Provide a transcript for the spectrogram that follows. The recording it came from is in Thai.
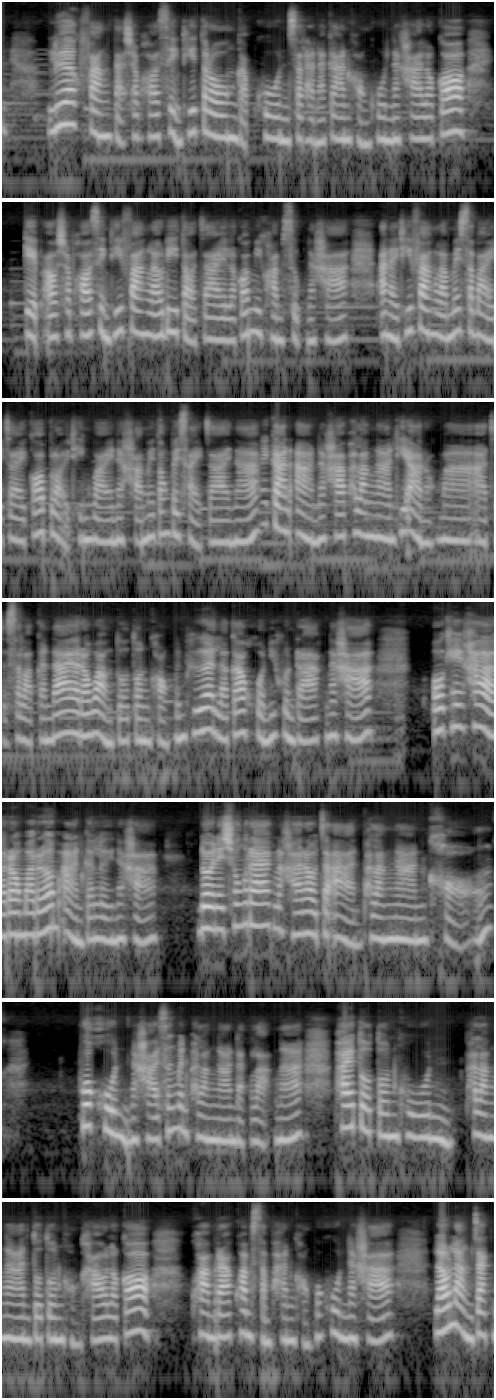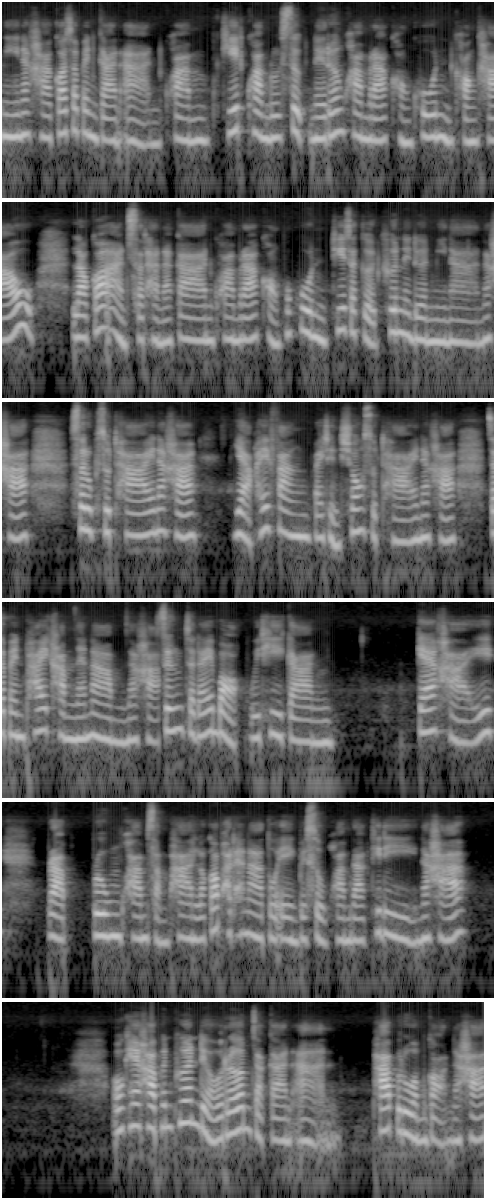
เลือกฟังแต่เฉพาะสิ่งที่ตรงกับคุณสถานการณ์ของคุณนะคะ แล้วก็ เก็บเอาเฉพาะสิ่งที่ฟังแล้วดีต่อใจแล้วก็มีความสุขนะคะ อันไหนที่ฟังแล้วไม่สบายใจก็ปล่อยทิ้งไว้นะคะ ไม่ต้องไปใส่ใจนะ ในการอ่านนะคะ พลังงานที่อ่านออกมาอาจจะสลับกันได้ระหว่างตัวตนของเพื่อนๆ แล้วก็คนที่คุณรักนะคะ โอเคค่ะ เรามาเริ่มอ่านกันเลยนะคะ โดยในช่วงแรกนะคะ เราจะอ่านพลังงานของ วกคุณนะคะ ซึ่งเป็นพลังงานหลักๆนะไพ่ตัวตนคุณ พลังงานตัวตนของเขา แล้วก็ความรักความสัมพันธ์ของพวกคุณนะคะ แล้วหลังจากนี้นะคะก็จะเป็นการอ่านความคิดความรู้สึกในเรื่องความรักของคุณของเขา แล้วก็อ่านสถานการณ์ ความรักของพวกคุณที่จะเกิดขึ้นในเดือนมีนานะคะ สรุปสุดท้ายนะคะอยากให้ฟังไปถึงช่วงสุดท้ายนะคะ จะเป็นไพ่คำแนะนำนะคะ ซึ่งจะได้บอกวิธีการแก้ไข ปรับ ปรุงความสัมพันธ์ แล้วก็พัฒนาตัวเองไปสู่ความรักที่ดีนะคะ โอเคค่ะเพื่อนๆ เดี๋ยวเริ่มจากการอ่านภาพรวมก่อนนะคะ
